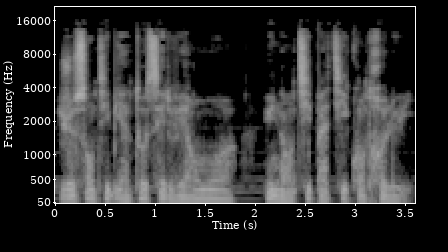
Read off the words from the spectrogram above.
je sentis bientôt s'élever en moi une antipathie contre lui.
